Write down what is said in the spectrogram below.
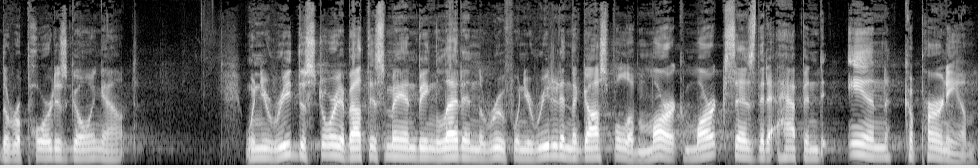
The report is going out. When you read the story about this man being led in the roof, when you read it in the Gospel of Mark, Mark says that it happened in Capernaum,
